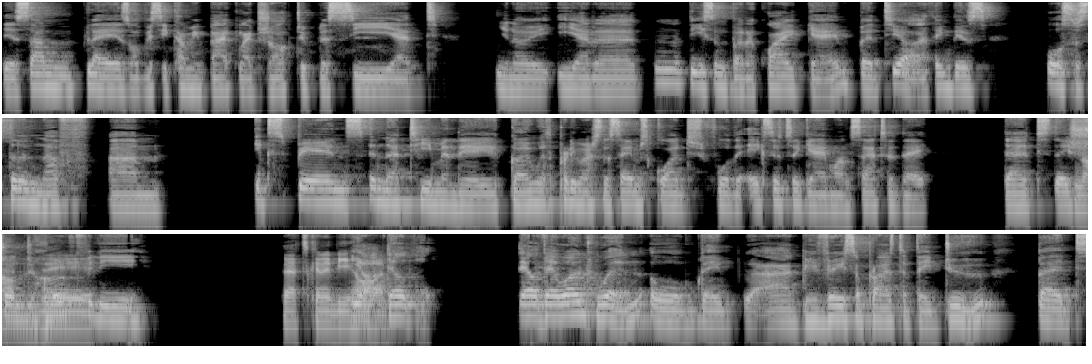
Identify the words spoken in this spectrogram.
There's some players obviously coming back like Jacques du Plessis, and you know he had a decent but a quiet game. But yeah, I think there's also still enough um, experience in that team, and they're going with pretty much the same squad for the Exeter game on Saturday. That they should hopefully. That's going to be yeah, hard. They'll, they'll they won't win, or they. I'd be very surprised if they do. But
